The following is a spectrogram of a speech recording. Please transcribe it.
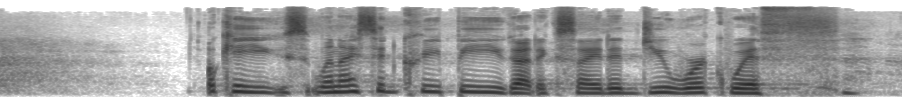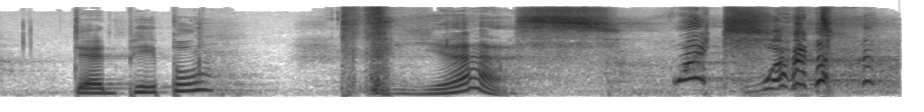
okay, you, when I said creepy, you got excited. Do you work with dead people? Yes. What? What?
